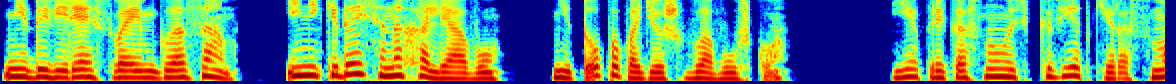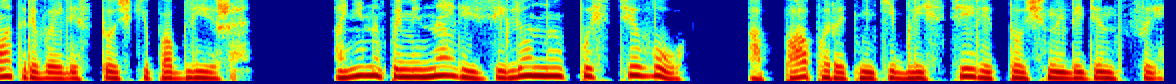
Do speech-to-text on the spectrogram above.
Не доверяй своим глазам и не кидайся на халяву, не то попадешь в ловушку. Я прикоснулась к ветке, рассматривая листочки поближе. Они напоминали зеленую пастилу, а папоротники блестели точно леденцы.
